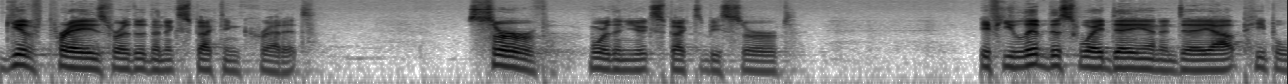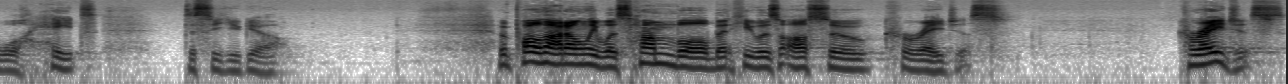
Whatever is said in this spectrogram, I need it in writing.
Give praise rather than expecting credit. Serve more than you expect to be served. If you live this way day in and day out, people will hate to see you go. But Paul not only was humble, but he was also courageous. Courageous.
